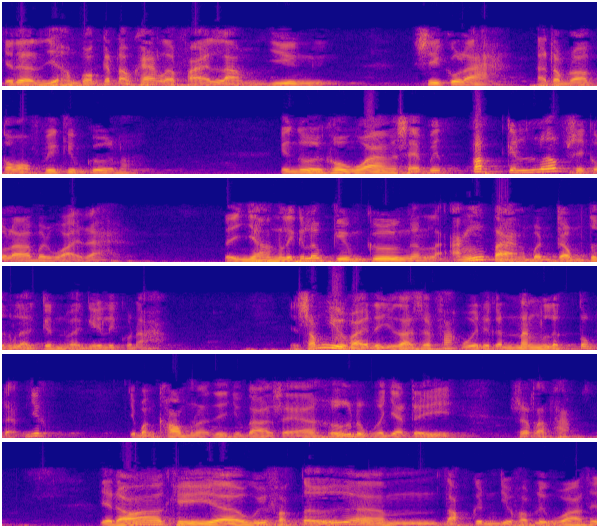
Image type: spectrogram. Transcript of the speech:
Cho nên giờ không còn cách nào khác là phải làm viên sô cô la. Ở trong đó có một viên kim cương thôi. Cái người khôn ngoan sẽ biết tách cái lớp sô cô la bên ngoài ra để nhận lấy cái lớp kim cương là ẩn tàng bên trong từng lời kinh và nghĩa lý của nó. Sống như vậy thì chúng ta sẽ phát huy được cái năng lực tốt đẹp nhất. Chứ bằng không đó thì chúng ta sẽ hưởng được cái giá trị rất là thấp. Do đó khi à, quý phật tử à, đọc kinh diệu pháp liên hoa thì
